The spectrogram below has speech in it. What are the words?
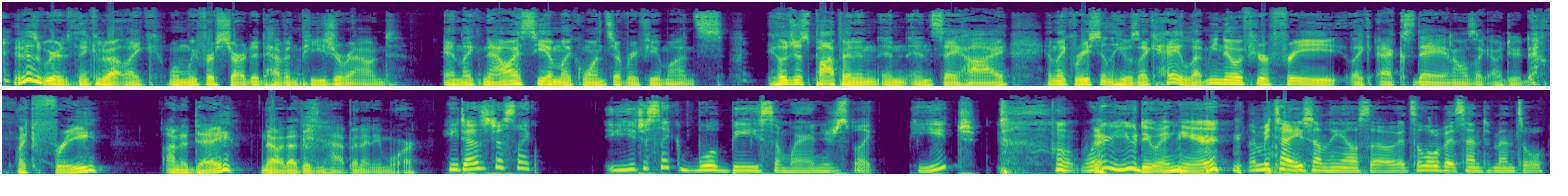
is weird thinking about like when we first started having Peach around. And like now I see him like once every few months. He'll just pop in and, and, and say hi. And like recently he was like, Hey, let me know if you're free like X day. And I was like, Oh dude, like free on a day? No, that doesn't happen anymore. he does just like, you just like will be somewhere and you're just like, Peach, what are you doing here? Let me tell you something else though. It's a little bit sentimental,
